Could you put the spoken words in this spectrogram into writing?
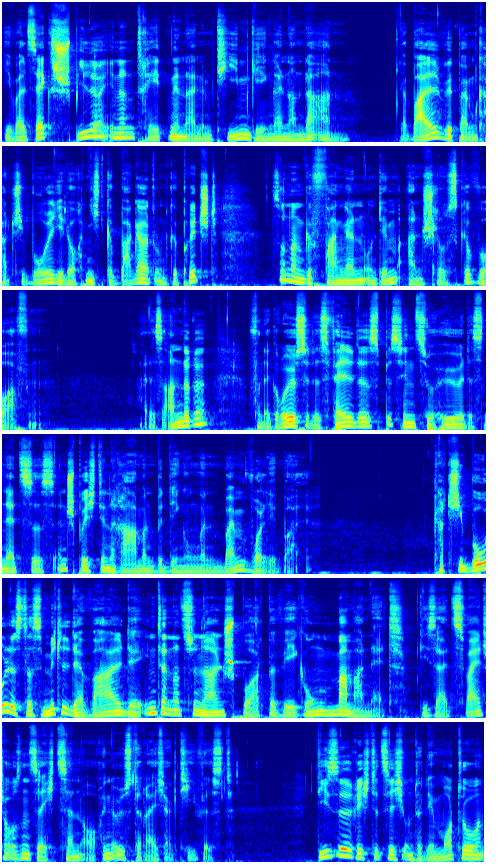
Jeweils sechs SpielerInnen treten in einem Team gegeneinander an. Der Ball wird beim Kachibol jedoch nicht gebaggert und gepritscht, sondern gefangen und im Anschluss geworfen. Alles andere, von der Größe des Feldes bis hin zur Höhe des Netzes, entspricht den Rahmenbedingungen beim Volleyball. Kachibol ist das Mittel der Wahl der internationalen Sportbewegung Mamanet, die seit 2016 auch in Österreich aktiv ist. Diese richtet sich unter dem Motto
